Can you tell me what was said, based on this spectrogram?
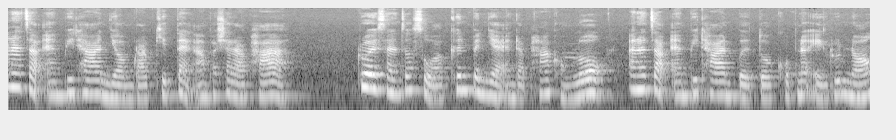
อาณาจักรแอมพิธานยอมรับคิดแต่งอ้ำพัชราภารวยแสนเจ้าสัวขึ้นเป็นใหญ่อันดับ 5 ของโลก อาณาจักรแอมพิธานเปิดตัวคบนางเอกรุ่นน้อง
